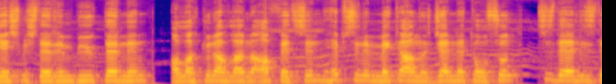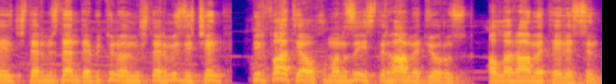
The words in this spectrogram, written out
geçmişlerin, büyüklerinin Allah günahlarını affetsin, hepsinin mekanı cennet olsun. Siz değerli izleyicilerimizden de bütün ölmüşlerimiz için bir Fatiha okumanızı istirham ediyoruz. Allah rahmet eylesin.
